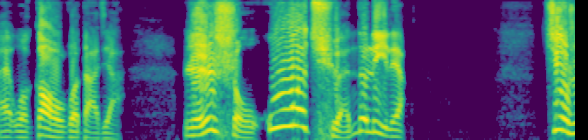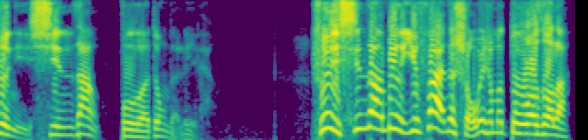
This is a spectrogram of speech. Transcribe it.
哎，我告诉过大家，人手握拳的力量，就是你心脏波动的力量。所以心脏病一犯，那手为什么哆嗦了？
